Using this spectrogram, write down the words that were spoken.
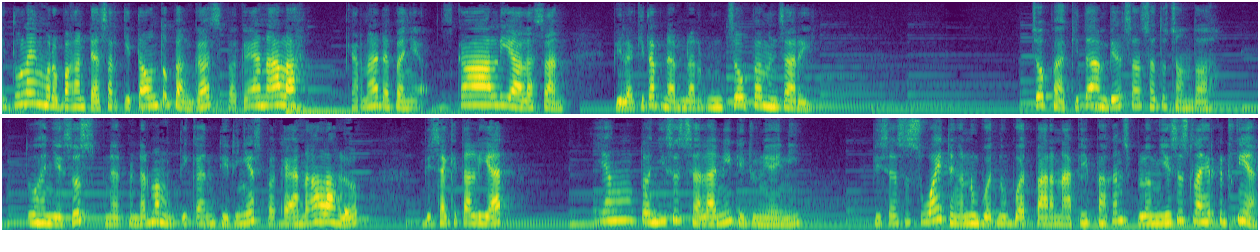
itulah yang merupakan dasar kita untuk bangga sebagai anak Allah. Karena ada banyak sekali alasan bila kita benar-benar mencoba mencari Coba kita ambil salah satu contoh. Tuhan Yesus benar-benar membuktikan dirinya sebagai anak Allah loh. Bisa kita lihat yang Tuhan Yesus jalani di dunia ini bisa sesuai dengan nubuat-nubuat para nabi bahkan sebelum Yesus lahir ke dunia.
